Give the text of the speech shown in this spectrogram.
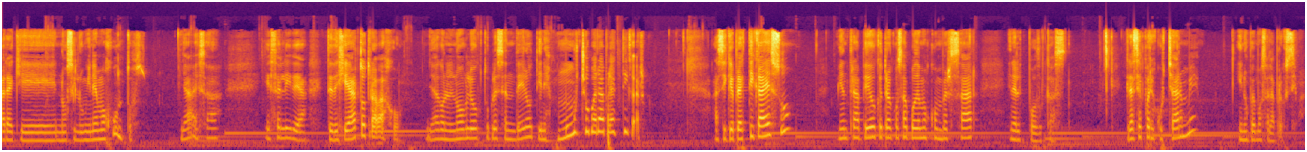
para que nos iluminemos juntos. ¿ya? Esa, esa es la idea. Te dejé harto trabajo. Ya con el noble octuple sendero tienes mucho para practicar. Así que practica eso mientras veo que otra cosa podemos conversar en el podcast. Gracias por escucharme y nos vemos a la próxima.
